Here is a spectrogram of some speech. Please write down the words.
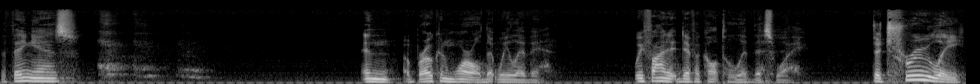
The thing is, in a broken world that we live in, we find it difficult to live this way, to truly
